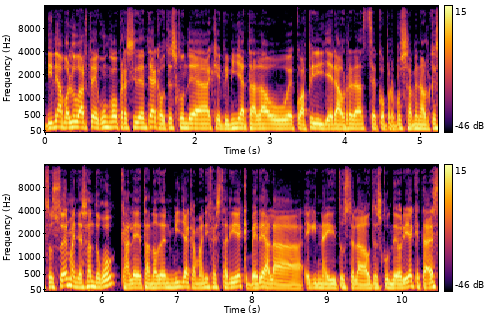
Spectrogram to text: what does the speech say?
Dina Boluarte egungo presidenteak hauteskundeak 2004eko apirilera aurreratzeko proposamena aurkeztu zuen, baina esan dugu, kaleetan dauden milaka manifestariek bere ala egin nahi dituztela hauteskunde horiek, eta ez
